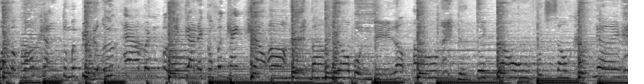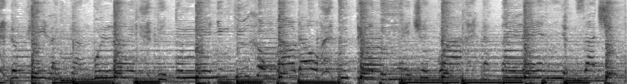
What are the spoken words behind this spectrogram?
Qua bao khó khăn tôi mới biết được ước ao. Bên bao chuyện ca này cũng phải khát khao uh. Bao nhiêu buồn bề lo âu, được tới đâu? Vượt sâu khắp nơi, Đôi khi lại càng buồn lời. Vì tôi mê những thứ không vào đâu. Cứ thế từng ngày trôi qua, Đặt tay lên, nhận ra chính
